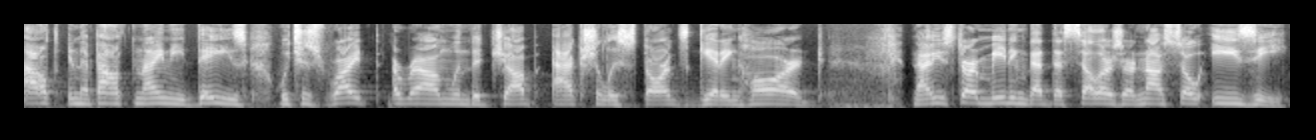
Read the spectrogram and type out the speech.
out in about 90 days, which is right around when the job actually starts getting hard. Now you start meeting that the sellers are not so easy.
